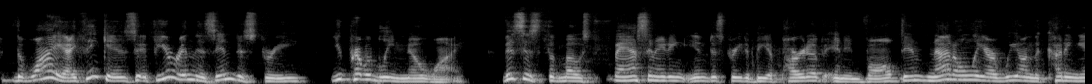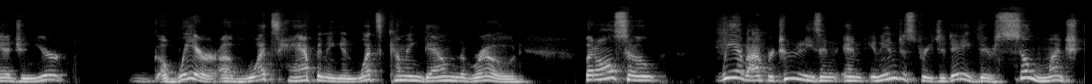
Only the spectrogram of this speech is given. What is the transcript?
The why I think is if you're in this industry, you probably know why. This is the most fascinating industry to be a part of and involved in. Not only are we on the cutting edge and you're aware of what's happening and what's coming down the road, but also we have opportunities in, in, in industry today. There's so much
